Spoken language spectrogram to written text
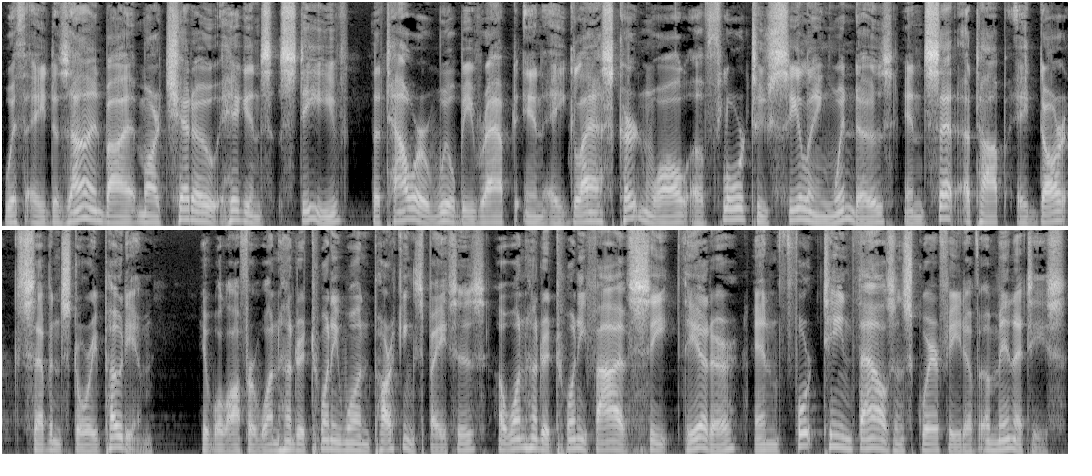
With a design by Marchetto Higgins Stieve, the tower will be wrapped in a glass curtain wall of floor to ceiling windows and set atop a dark seven story podium. It will offer 121 parking spaces, a 125 seat theater, and 14,000 square feet of amenities.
